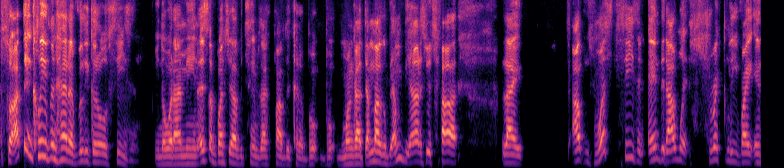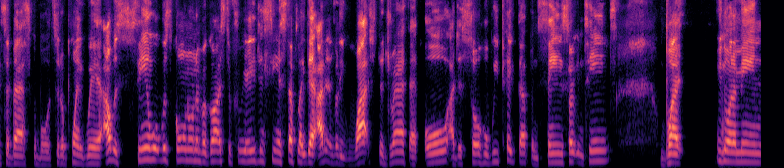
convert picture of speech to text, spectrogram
So I think Cleveland had a really good off season. You know what I mean? There's a bunch of other teams I probably could have run out there. I'm not gonna be. I'm gonna be honest with y'all like I was once the season ended, I went strictly right into basketball to the point where I was seeing what was going on in regards to free agency and stuff like that. I didn't really watch the draft at all. I just saw who we picked up and seen certain teams. But you know what I mean?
